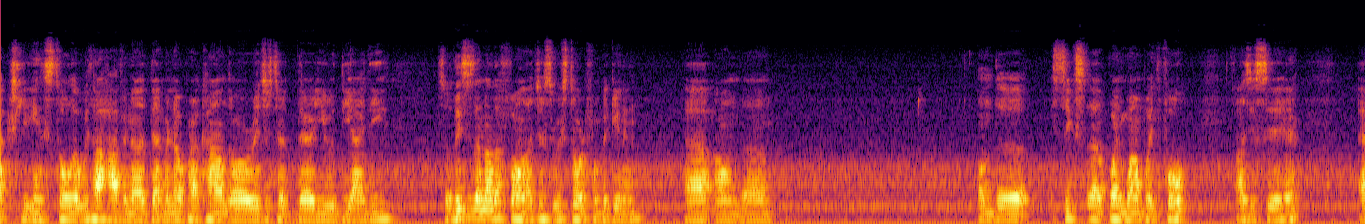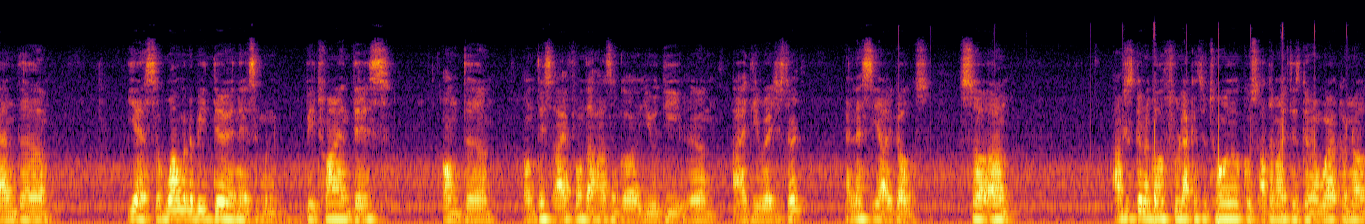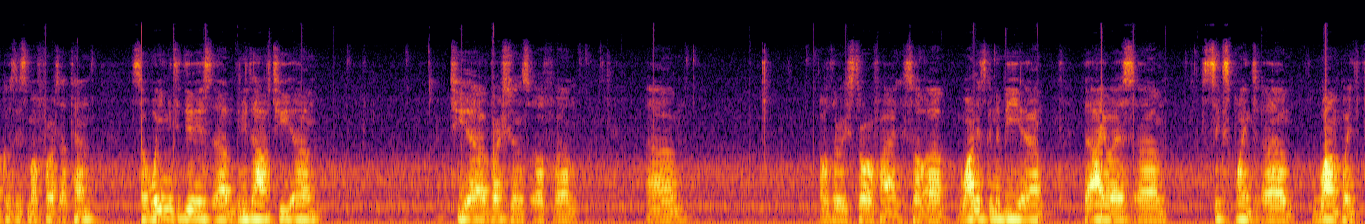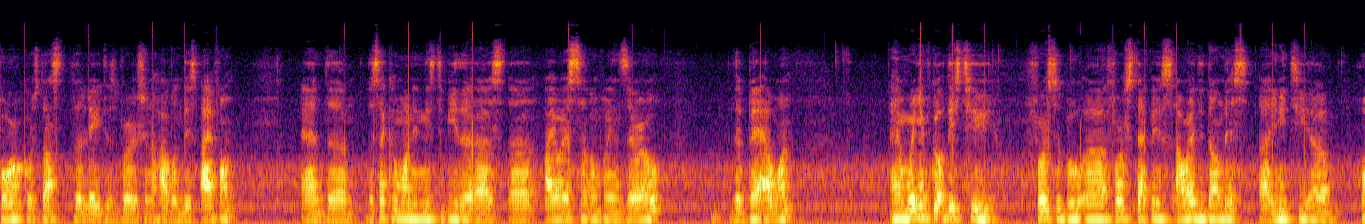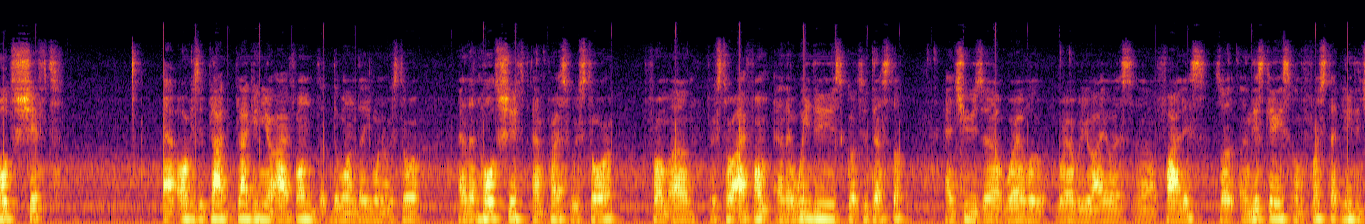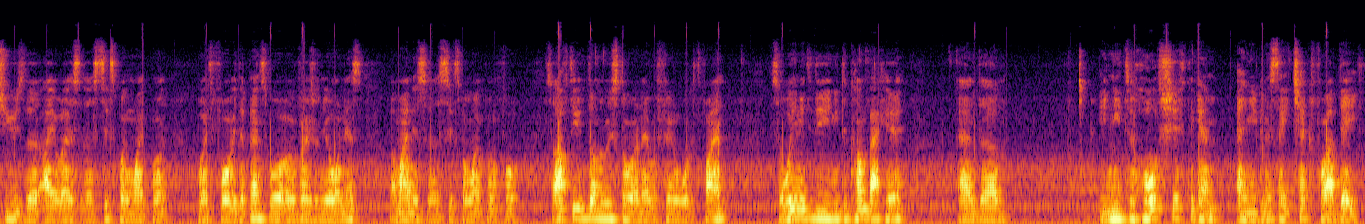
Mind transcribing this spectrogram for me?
actually install it without having a developer account or registered their UDID so this is another phone I just restored from beginning uh, on um, on the 6.1.4 uh, as you see here. And uh, yeah so what I'm gonna be doing is I'm gonna be trying this on the on this iPhone that hasn't got UD um, ID registered. And let's see how it goes. So um, I'm just gonna go through like a tutorial because I don't know if this is gonna work or not because this is my first attempt. So what you need to do is um, you need to have two um, two uh, versions of um, um of the restore file. So uh, one is gonna be um, the iOS um, 6.1.4 because that's the latest version I have on this iPhone. And the second one it needs to be the uh, uh, iOS 7.0 the beta one. And when you've got these two first of all uh, first step is I already done this uh, you need to um, hold shift uh, obviously plug plug in your iPhone the, the, one that you want to restore and then hold shift and press restore from um, restore iPhone. And then we do is go to desktop and choose uh, wherever wherever your iOS uh, file is. So in this case on the first step you need to choose the iOS uh, 6.1.1 four. it. Depends what version your one is but mine is uh, 6.1.4 so after you've done the restore and everything worked fine so what you need to do you need to come back here and um, you need to hold shift again and you're gonna say check for update.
